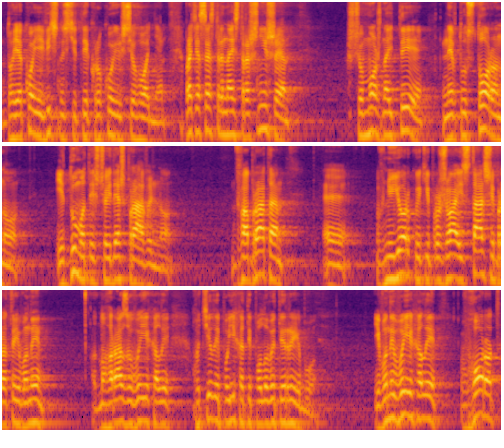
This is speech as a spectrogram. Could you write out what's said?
до якої вічності ти крокуєш сьогодні? Браття сестри, найстрашніше, що можна йти не в ту сторону і думати, що йдеш правильно. Два брата. Е, в Нью-Йорку, які проживають старші брати, вони одного разу виїхали, хотіли поїхати половити рибу. І вони виїхали в город,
